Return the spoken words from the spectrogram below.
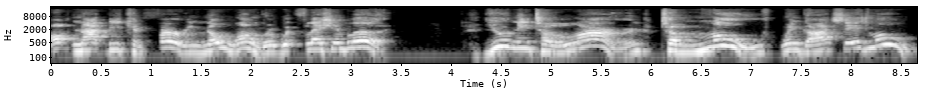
ought not be conferring no longer with flesh and blood. You need to learn to move when God says move.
